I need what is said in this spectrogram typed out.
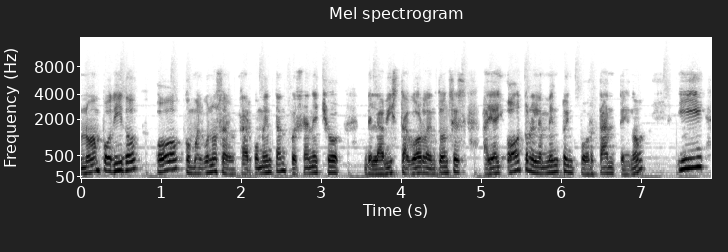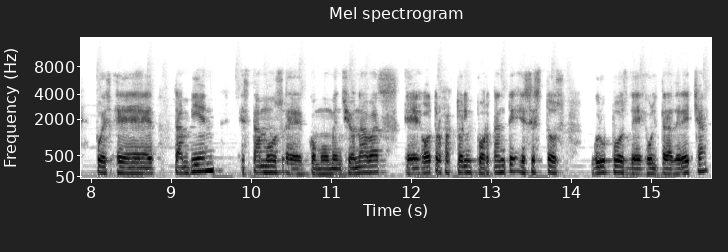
no han podido o como algunos argumentan pues se han hecho de la vista gorda entonces ahí hay otro elemento importante no y pues eh, también estamos eh, como mencionabas eh, otro factor importante es estos grupos de ultraderecha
